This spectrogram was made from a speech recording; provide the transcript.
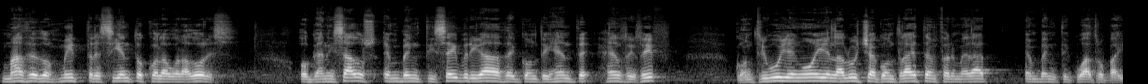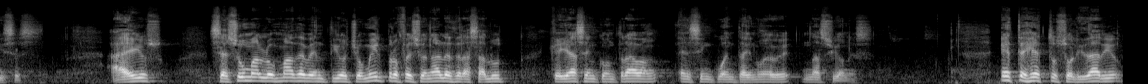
Más de 2.300 colaboradores, organizados en 26 brigadas del contingente Henry Riff, contribuyen hoy en la lucha contra esta enfermedad en 24 países. A ellos se suman los más de 28 mil profesionales de la salud que ya se encontraban en 59 naciones. Este gesto solidario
